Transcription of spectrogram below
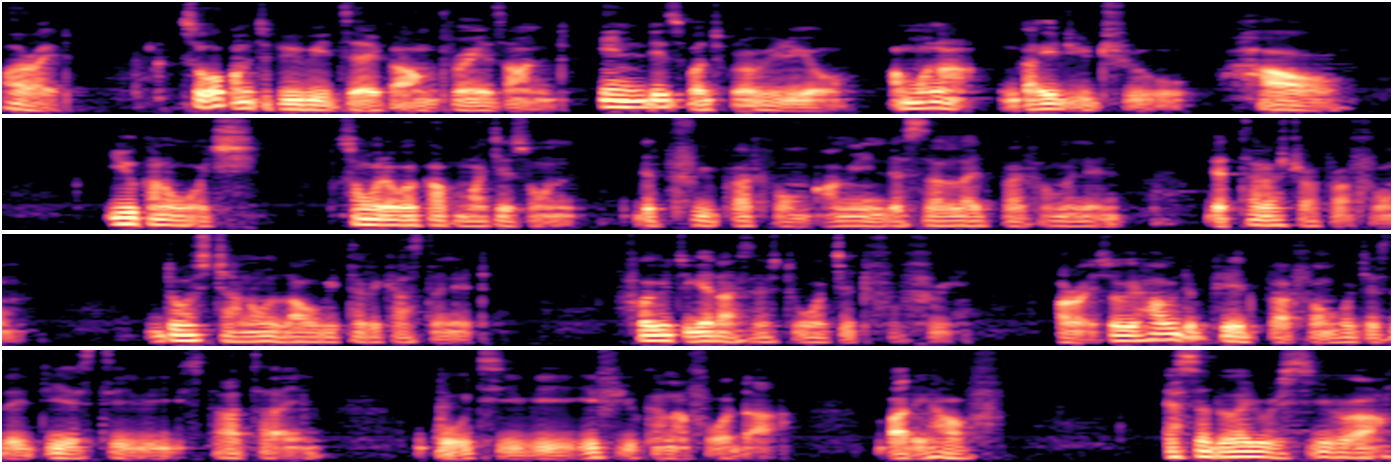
Alright, so welcome to PB Tech, I'm Prince and in this particular video, I'm gonna guide you through how you can watch some of the World Cup matches on the free platform, I mean the satellite platform and then the terrestrial platform. Those channels that will be telecasting it for you to get access to watch it for free. Alright, so we have the paid platform which is the DSTV, StarTime, GoTV if you can afford that. But you have a satellite receiver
